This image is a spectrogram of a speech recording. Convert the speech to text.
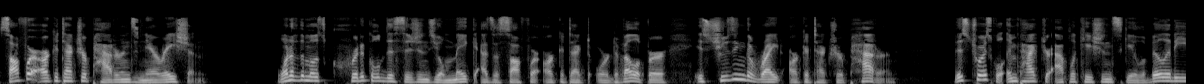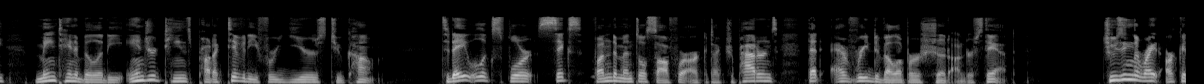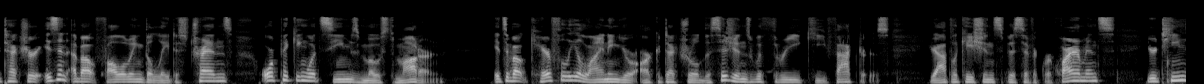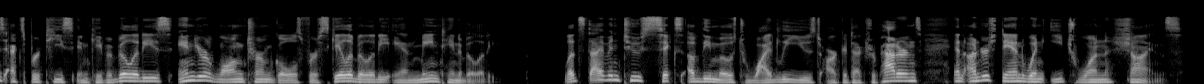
Software architecture patterns narration. One of the most critical decisions you'll make as a software architect or developer is choosing the right architecture pattern. This choice will impact your application's scalability, maintainability, and your team's productivity for years to come. Today, we'll explore six fundamental software architecture patterns that every developer should understand. Choosing the right architecture isn't about following the latest trends or picking what seems most modern. It's about carefully aligning your architectural decisions with three key factors your application's specific requirements, your team's expertise and capabilities, and your long term goals for scalability and maintainability. Let's dive into six of the most widely used architecture patterns and understand when each one shines.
